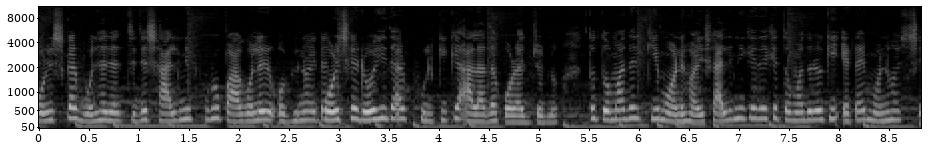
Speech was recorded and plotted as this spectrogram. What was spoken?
পরিষ্কার বোঝা যাচ্ছে যে শালিনী পুরো পাগলের অভিনয়টা করেছে রোহিত আর ফুলকিকে আলাদা করার জন্য। তো তোমাদের কি মনে হয়? শালিনীকে দেখে তোমাদেরও কি এটাই মনে হচ্ছে?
